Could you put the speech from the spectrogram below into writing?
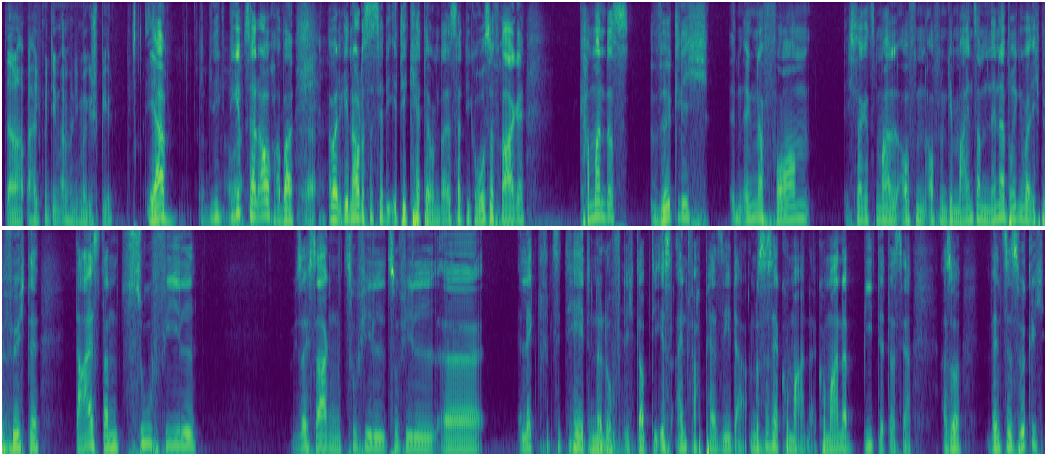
danach habe ich mit dem einfach nicht mehr gespielt. Ja, die, die gibt es halt auch, aber, Ja. aber genau das ist ja die Etikette und da ist halt die große Frage, kann man das wirklich in irgendeiner Form, ich sage jetzt mal, auf einen, auf einen gemeinsamen Nenner bringen, weil ich befürchte, da ist dann zu viel, wie soll ich sagen, zu viel, zu viel äh, Elektrizität in der Luft. Ich glaube, die ist einfach per se da. Und das ist ja Commander. Commander bietet das ja. Also, wenn es jetzt wirklich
